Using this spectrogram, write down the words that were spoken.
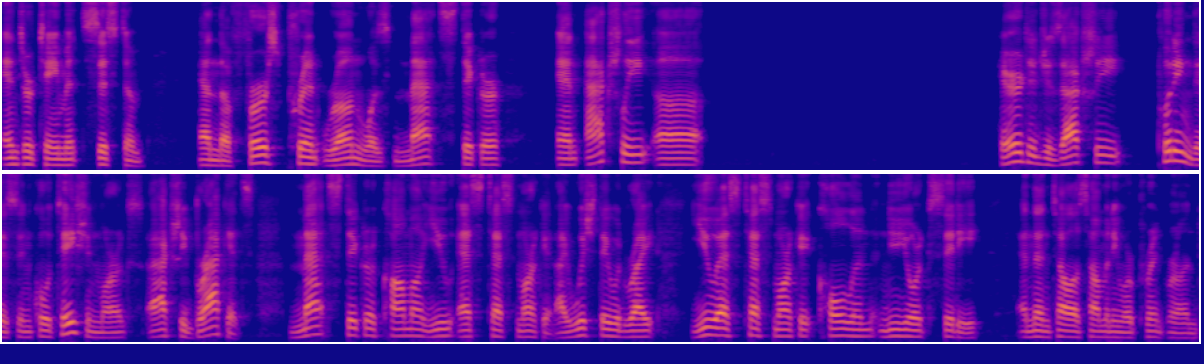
entertainment system. And the first print run was matte sticker, and actually, uh, Heritage is actually putting this in quotation marks, actually brackets matte sticker, comma, U.S. test market. I wish they would write U.S. test market colon New York City and then tell us how many were print run.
